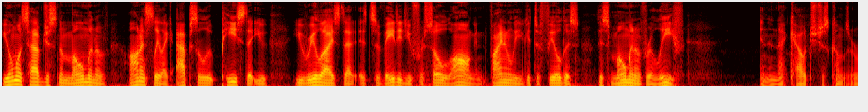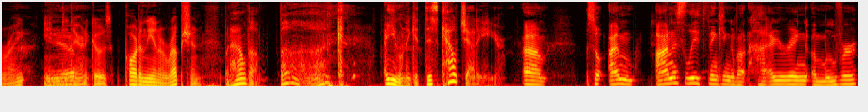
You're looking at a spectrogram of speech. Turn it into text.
you almost have just a moment of honestly like absolute peace that you, you realize that it's evaded you for so long, and finally you get to feel this, this moment of relief, and then that couch just comes right into Yep. there, and it goes, "Pardon the interruption, but how the fuck are you gonna get this couch out of here?" Um, so I'm honestly thinking about hiring a mover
